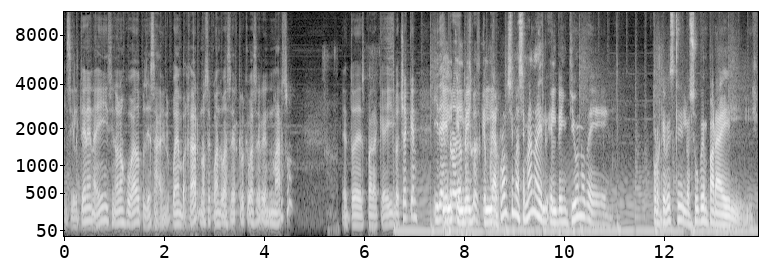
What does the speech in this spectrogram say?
Y si lo tienen ahí, si no lo han jugado, pues ya saben, lo pueden bajar. No sé cuándo va a ser, creo que va a ser en marzo. Entonces, para que ahí lo chequen. Y dentro El- de otras cosas que la pasó. próxima semana, el, el 21 de. Porque ves que lo suben para el.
